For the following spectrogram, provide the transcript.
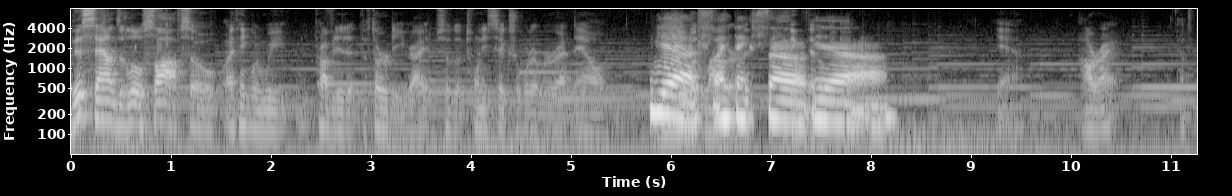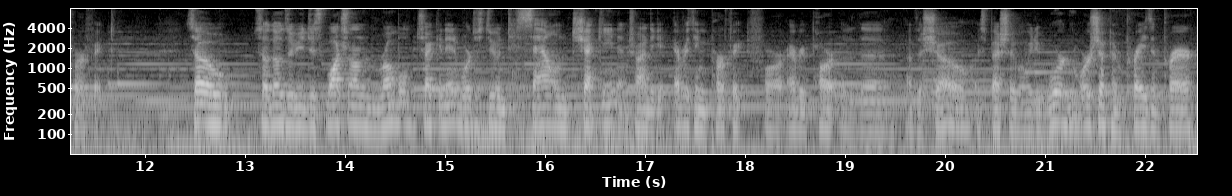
This sounds a little soft, so I think when we probably did it at the 30, right? So the 26 or whatever we're at now. Yes, I think I so. think that'll be yeah. Yeah. All right. Perfect. So, so those of you just watching on Rumble, checking in, we're just doing sound checking and trying to get everything perfect for every part of the of the show, especially when we do word and worship and praise and prayer.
